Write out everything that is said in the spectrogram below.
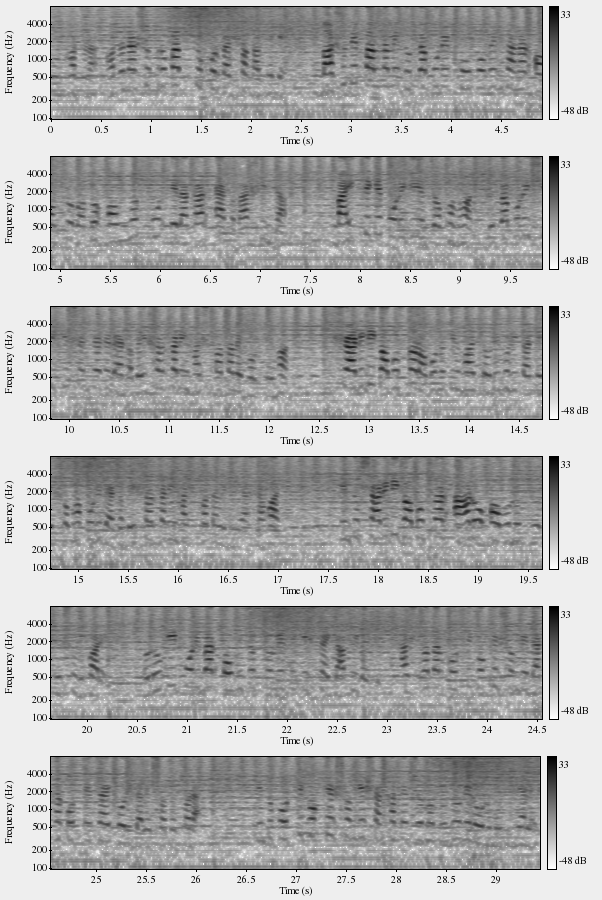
দুর্ঘটনা। ঘটনার সূত্রপাত শুক্রবার সকাল থেকে। বাসুদেব পাল নামে দুর্গাপুরের কোকোভেন থানার অন্তর্গত অঙ্গদপুর এলাকার এক বাসিন্দা। বাইক থেকে পড়ে গিয়ে জখম হন। দুর্গাপুরের সিটি সেন্টারের এক বেসরকারি হাসপাতালে ভর্তি হন। শারীরিক অবস্থার অবনতি হয় তড়িঘড়ি তাকে শোভাপুরের এক বেসরকারি হাসপাতালে নিয়ে আসা হয়। কিন্তু শারীরিক অবস্থার আরও অবনতি হতে শুরু করে। রোগীর পরিবার অভিযোগ তুলে চিকিৎসায় গাফিলতি হাসপাতাল কর্তৃপক্ষের সঙ্গে দেখা করতে চায় পরিবারের সদস্যরা। কিন্তু কর্তৃপক্ষের সঙ্গে সাক্ষাতের জন্য দুজনের অনুমতি নিলেন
